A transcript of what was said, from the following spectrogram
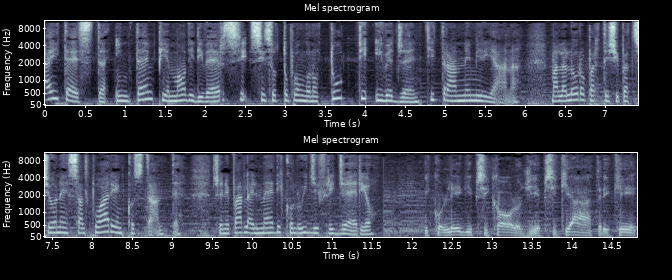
Ai test, in tempi e modi diversi, si sottopongono tutti i veggenti tranne Miriana, ma la loro partecipazione è saltuaria e incostante. Ce ne parla il medico Luigi Frigerio. I colleghi psicologi e psichiatri che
